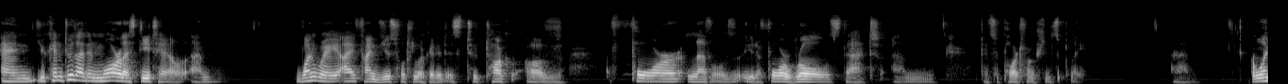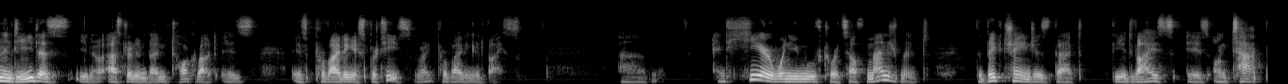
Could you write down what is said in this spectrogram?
And you can do that in more or less detail. Um, one way I find useful to look at it is to talk of four levels, you know, four roles that um, that support functions play. Um, one, indeed, as you know, Astrid and Ben talk about, is is providing expertise, right? Providing advice. Um, and here, when you move towards self-management, the big change is that the advice is on tap,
